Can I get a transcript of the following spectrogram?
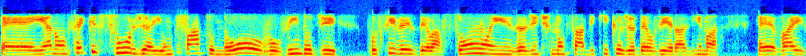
é, e a não ser que surja aí um fato novo, vindo de possíveis delações, a gente não sabe o que, que o Gedel Vieira Lima é, vai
